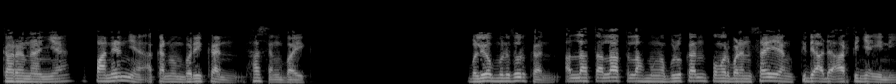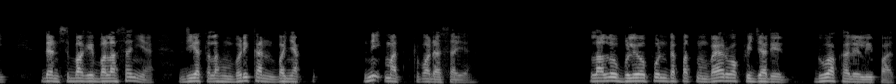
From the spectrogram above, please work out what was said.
karenanya panennya akan memberikan hasil yang baik. Beliau menuturkan, Allah Ta'ala telah mengabulkan pengorbanan saya yang tidak ada artinya ini, dan sebagai balasannya, dia telah memberikan banyak nikmat kepada saya. Lalu beliau pun dapat membayar wakfi jadid dua kali lipat.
